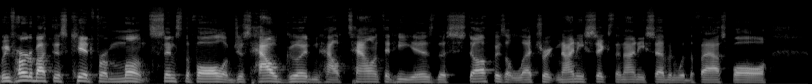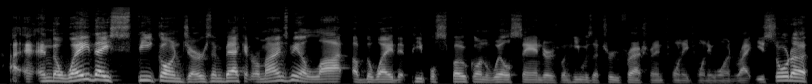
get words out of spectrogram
We've heard about this kid for months since the fall of just how good and how talented he is. The stuff is electric 96 to 97 with the fastball. And the way they speak on Jerzembeck, it reminds me a lot of the way that people spoke on Will Sanders when he was a true freshman in 2021, right? You sort of,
